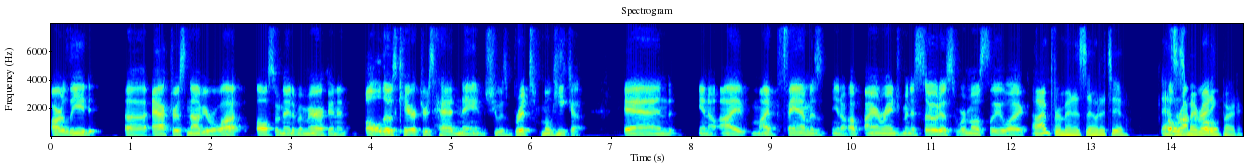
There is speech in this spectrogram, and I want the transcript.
Our lead uh, actress Navi Rawat, also Native American, and all those characters had names. She was Brit Mohica, and you know, I my fam is you know up Iron Range, Minnesota, so we're mostly like I'm from Minnesota too, as Oh, is rock my writing partner.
